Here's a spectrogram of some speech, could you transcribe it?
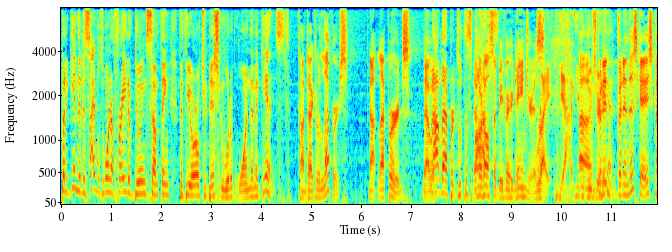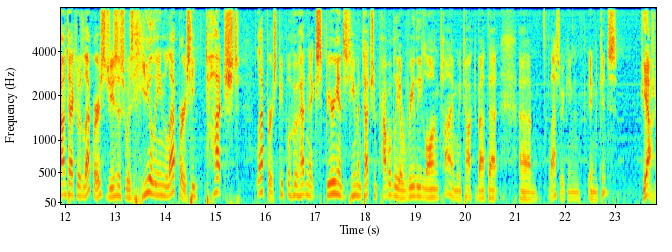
But again, the disciples weren't afraid of doing something that the oral tradition would have warned them against. Contact with lepers, not leopards. That would, not leopards with the spots. That would also be very dangerous. Right. Yeah, you could um, lose your but hand. In, but in this case, contact with lepers, Jesus was healing lepers. He touched lepers, people who hadn't experienced human touch in probably a really long time. We talked about that um, last week in, in kids' church. Yeah.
